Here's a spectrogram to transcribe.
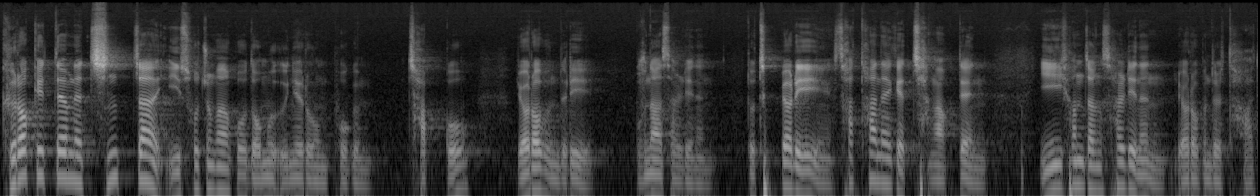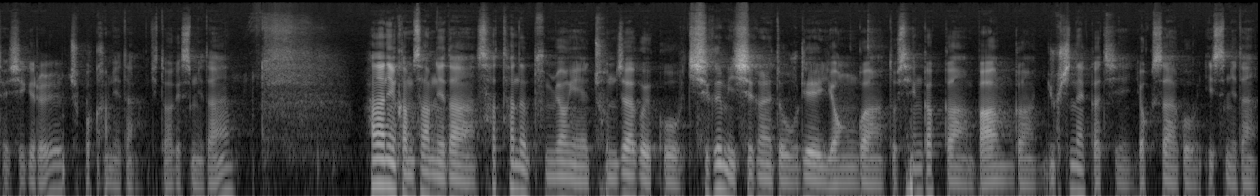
그렇기 때문에 진짜 이 소중하고 너무 은혜로운 복음 잡고 여러분들이 문화 살리는 또 특별히 사탄에게 장악된 이 현장 살리는 여러분들 다 되시기를 축복합니다. 기도하겠습니다. 하나님 감사합니다. 사탄은 분명히 존재하고 있고 지금 이 시간에도 우리의 영과 또 생각과 마음과 육신에까지 역사하고 있습니다.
